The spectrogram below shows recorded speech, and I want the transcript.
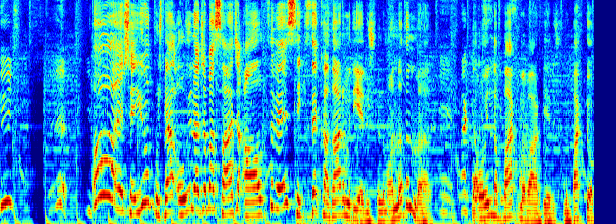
3. 3. Aa şey yokmuş. Ben oyun acaba sadece 6 ve 8'e kadar mı diye düşündüm. Anladın mı? Evet, bak Ya oyunda bug mı var diye düşündüm. Bak yok.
